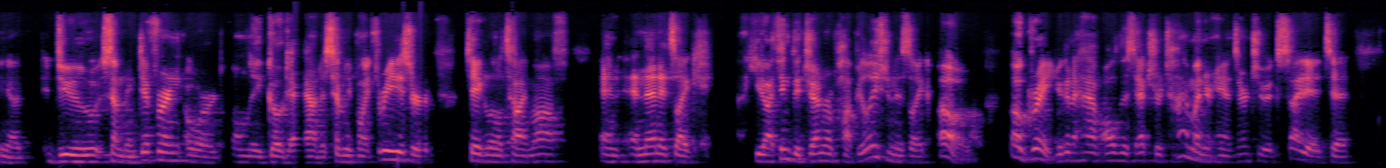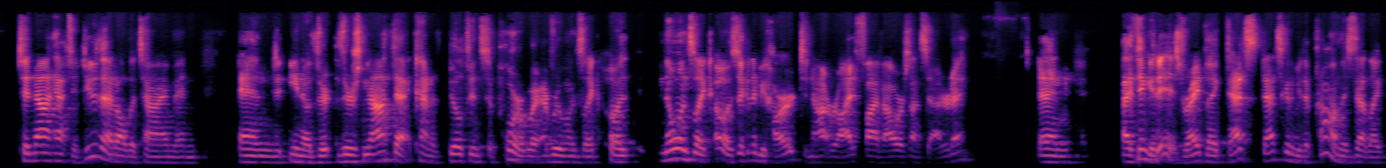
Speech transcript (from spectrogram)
you know do something different or only go down to seventy point threes or take a little time off. And and then it's like you know I think the general population is like, oh oh great you're going to have all this extra time on your hands aren't you excited to to not have to do that all the time and and you know there, there's not that kind of built-in support where everyone's like oh no one's like oh is it going to be hard to not ride five hours on saturday? And i think it is right? Like that's that's going to be the problem is that like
